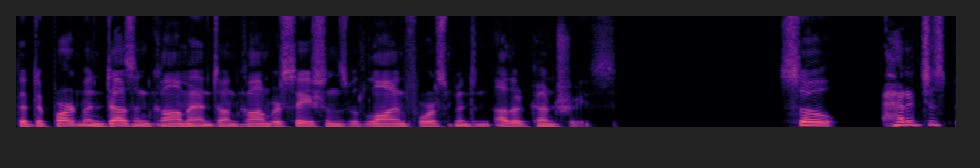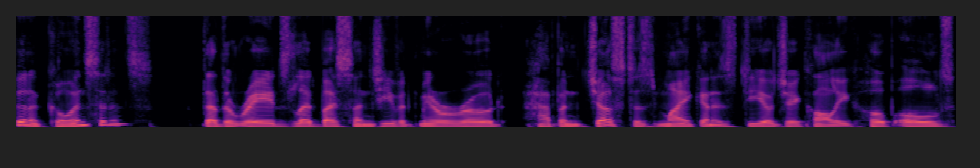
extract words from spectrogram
The department doesn't comment on conversations with law enforcement in other countries. So, had it just been a coincidence that the raids led by Sanjeev at Mira Road happened just as Mike and his DOJ colleague Hope Olds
